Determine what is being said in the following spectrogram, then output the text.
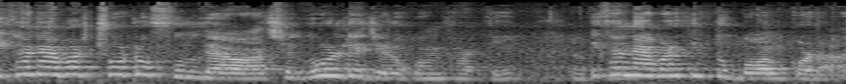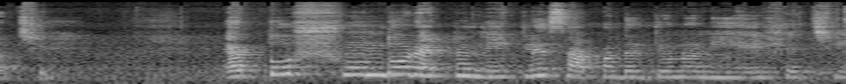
এখানে আবার ছোট ফুল দেওয়া আছে গোল্ডে যেরকম থাকে। এখানে আবার কিন্তু বল করা আছে। এত সুন্দর একটা নেকলেস আপনাদের জন্য নিয়ে এসেছি।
